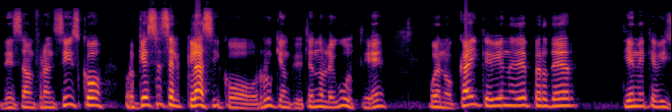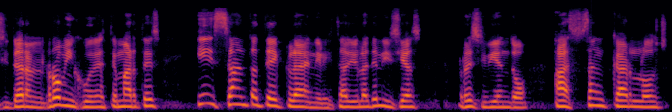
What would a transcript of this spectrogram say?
de San Francisco, porque ese es el clásico, Rookie, aunque a usted no le guste, ¿eh? Bueno, Kai que viene de perder, tiene que visitar al Robin Hood este martes y Santa Tecla en el Estadio Las Delicias recibiendo a San Carlos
